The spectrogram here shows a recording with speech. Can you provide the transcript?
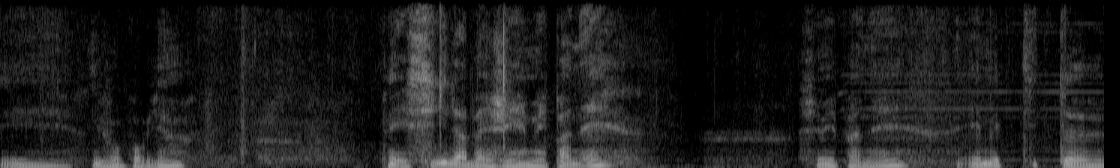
Il, il va pas bien. Et ici là ben, j'ai mes panais. J'ai mes panais et mes petites euh,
